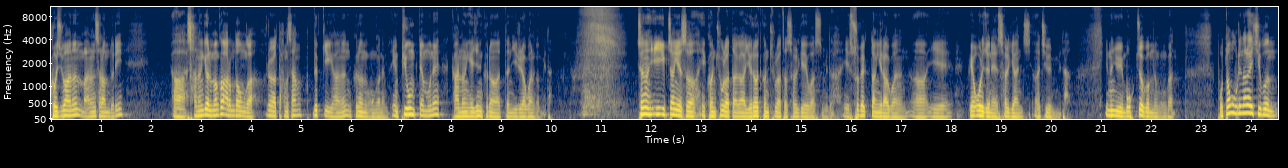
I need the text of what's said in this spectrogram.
거주하는 많은 사람들이 아, 사는 게 얼만큼 아름다운가를 갖다 항상 느끼게 하는 그런 공간입니다. 이건 비움 때문에 가능해진 그런 어떤 일이라고 하는 겁니다. 저는 이 입장에서 이 건축을 갖다가 여러 건축을 갖다 설계해 왔습니다. 이 수백당이라고 하는 어, 이꽤 오래전에 설계한 지, 어, 집입니다. 이는 이 목적 없는 공간. 보통 우리나라의 집은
